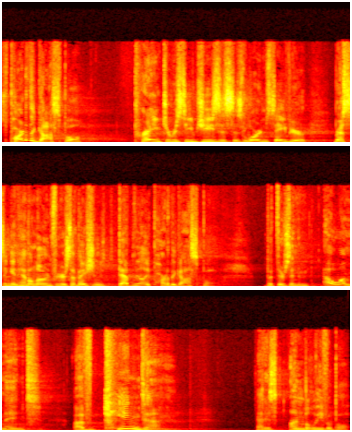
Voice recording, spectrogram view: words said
It's part of the gospel. Praying to receive Jesus as Lord and Savior, resting in Him alone for your salvation is definitely part of the gospel. But there's an element of kingdom that is unbelievable,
